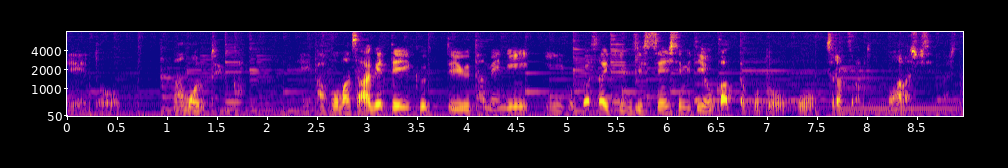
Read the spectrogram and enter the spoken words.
えーと、守るというか、えパフォーマンスを上げていくっていうために、僕が最近実践してみて良かったことをつらつらとお話ししてみました。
